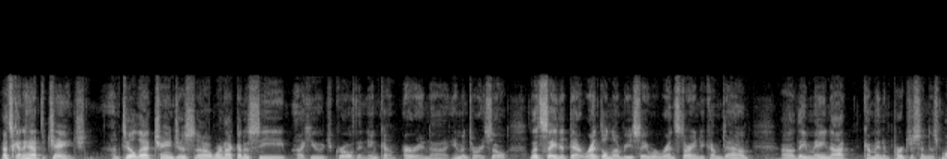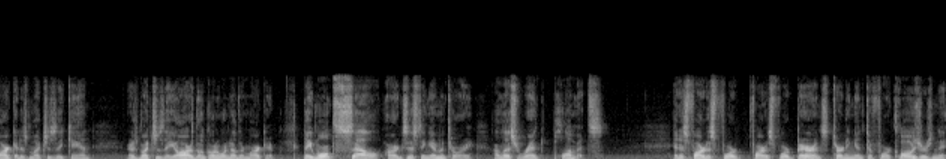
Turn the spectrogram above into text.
that's going to have to change until that changes, uh, we're not going to see a huge growth in income or in uh, inventory. So let's say that that rental number, you say where rent's starting to come down, uh, they may not come in and purchase in this market as much as they can, as much as they are. They'll go to another market. They won't sell our existing inventory unless rent plummets. And as far as for far as forbearance turning into foreclosures and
